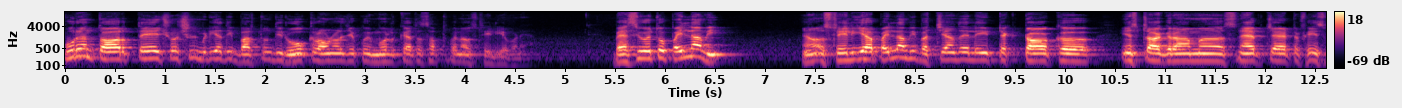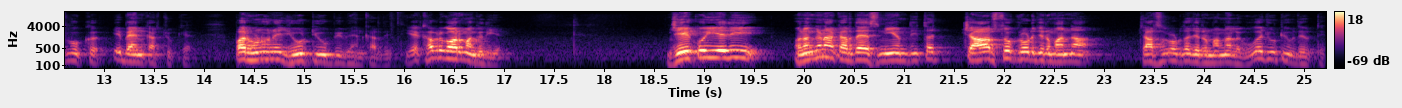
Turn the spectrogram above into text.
ਪੂਰਨ ਤੌਰ ਤੇ ਸੋਸ਼ਲ ਮੀਡੀਆ ਦੀ ਵਰਤੋਂ ਦੀ ਰੋਕ ਲਾਉਣ ਵਾਲਾ ਜੇ ਕੋਈ ਮੁਲਕ ਹੈ, ਤਾਂ ਸਭ ਤੋਂ ਪਹਿਲਾਂ ਆਸਟ੍ਰੇਲੀਆ ਬਣਿਆ। ਵੈਸੇ ਉਹ ਤੋਂ ਪਹਿਲਾਂ ਵੀ ਆਸਟ੍ਰੇਲੀਆ ਪਹਿਲਾਂ ਵੀ ਬੱਚਿਆਂ ਦੇ ਲਈ ਟਿਕਟੌਕ ਇੰਸਟਾਗ੍ਰam ਸਨੈਪਚੈਟ ਫੇਸਬੁੱਕ ਇਹ ਬੈਨ ਕਰ ਚੁੱਕਿਆ ਪਰ ਹੁਣ ਉਹਨੇ YouTube ਵੀ ਬੈਨ ਕਰ ਦਿੱਤੀ ਹੈ। ਖਬਰ ਗੌਰ ਮੰਗਦੀ ਹੈ। ਜੇ ਕੋਈ ਇਹਦੀ ਉਲੰਘਣਾ ਕਰਦਾ ਇਸ ਨਿਯਮ ਦੀ, ਤਾਂ 400 ਕਰੋੜ ਜੁਰਮਾਨਾ 400 ਕਰੋੜ ਦਾ ਜੁਰਮਾਨਾ ਲੱਗੂਗਾ YouTube ਦੇ ਉੱਤੇ।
